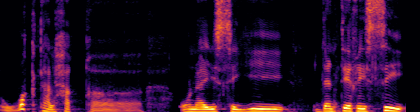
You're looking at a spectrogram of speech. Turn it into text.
وقتها الحق euh, on a essayé d'intéresser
